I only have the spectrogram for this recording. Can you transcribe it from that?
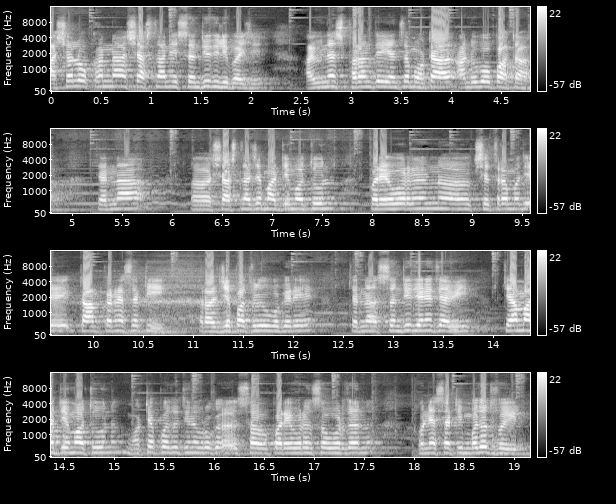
अशा लोकांना शासनाने संधी दिली पाहिजे. अविनाश फरांदे यांचा मोठा अनुभव पाहता त्यांना शासनाच्या माध्यमातून पर्यावरण क्षेत्रामध्ये काम करण्यासाठी राज्य पातळी वगैरे त्यांना संधी देण्यात यावी. त्या माध्यमातून मोठ्या पद्धतीनं वृग स पर्यावरण संवर्धन होण्यासाठी मदत होईल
